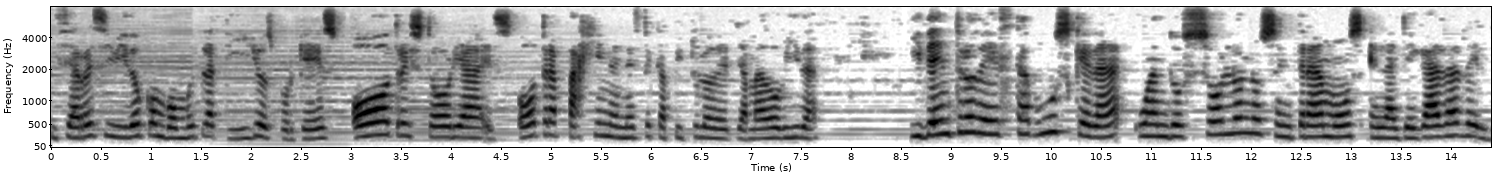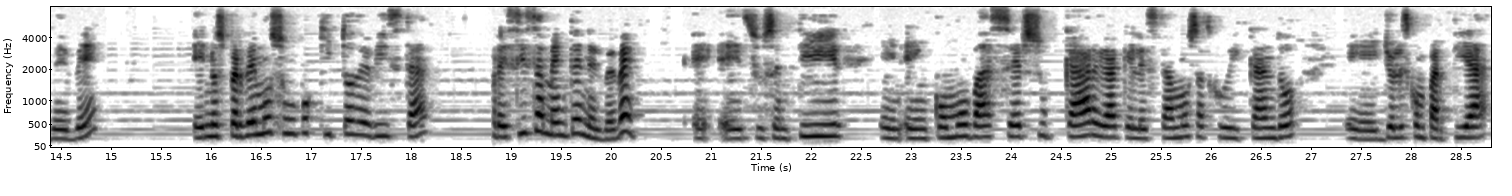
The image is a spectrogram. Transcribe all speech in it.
y sea recibido con bombo y platillos, porque es otra historia, es otra página en este capítulo llamado vida. Y dentro de esta búsqueda, cuando solo nos centramos en la llegada del bebé, eh, nos perdemos un poquito de vista precisamente en el bebé, eh, en su sentir, en, cómo va a ser su carga que le estamos adjudicando. Eh, yo les compartía,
